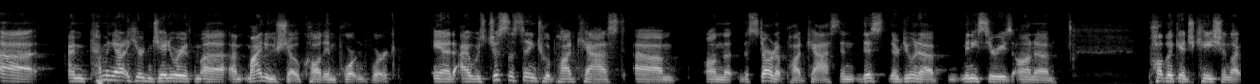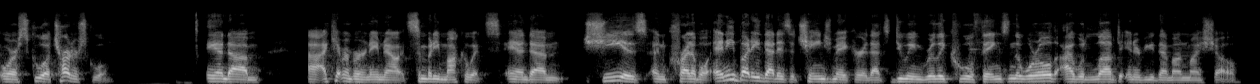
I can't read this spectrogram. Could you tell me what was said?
uh i'm coming out here in january with my, uh, my new show called important work. And I was just listening to a podcast um, on the, the startup podcast, and this they're doing a mini series on a public education, like or a school, a charter school. And um, uh, I can't remember her name now. It's somebody Moskowitz, and um, she is incredible. Anybody that is a change maker that's doing really cool things in the world, I would love to interview them on my show.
